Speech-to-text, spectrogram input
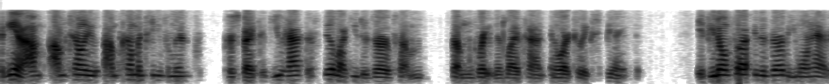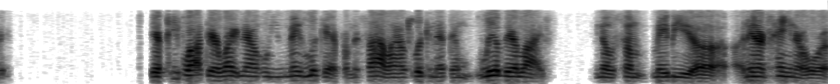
Again, I'm, I'm telling you, I'm coming to you from this perspective. You have to feel like you deserve something something great in this lifetime in order to experience it. If you don't feel like you deserve it, you won't have it. There are people out there right now who you may look at from the sidelines, looking at them live their life. You know, some maybe uh, an entertainer or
